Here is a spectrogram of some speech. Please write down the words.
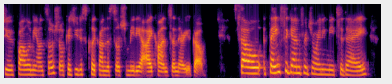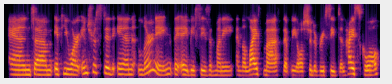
to follow me on social because you just click on the social media icons and there you go. So thanks again for joining me today. And um, if you are interested in learning the ABCs of money and the life math that we all should have received in high school,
